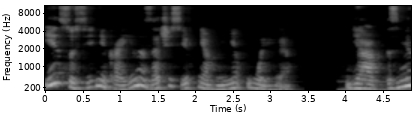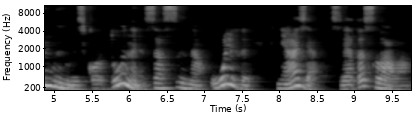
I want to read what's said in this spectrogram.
і сусідні країни за часів княгині Ольги. Як змінились кордони за сина Ольги князя Святослава?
